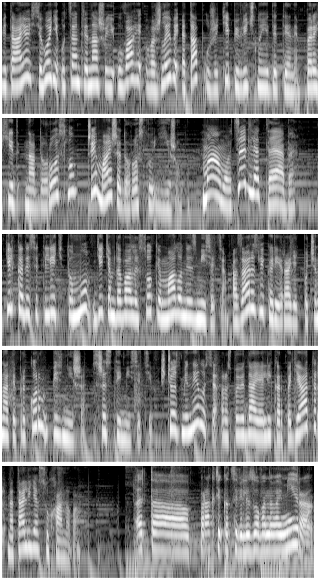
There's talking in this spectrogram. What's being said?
Вітаю! Сьогодні у центрі нашої уваги важливий етап у житті піврічної дитини перехід на дорослу чи майже дорослу їжу. Мамо, це для тебе. Кілька десятиліть тому дітям давали соки мало не з місяця, а зараз лікарі радять починати прикорм пізніше з шести місяців. Що змінилося, розповідає лікар-педіатр Наталія Суханова. Это практика цивилизованного мира,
